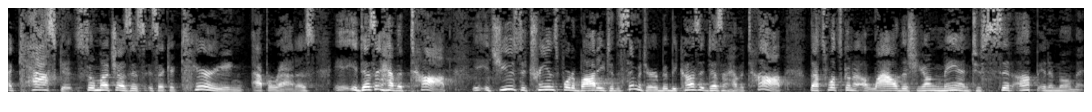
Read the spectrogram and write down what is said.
a casket so much as it's, it's, like a carrying apparatus. It doesn't have a top. It's used to transport a body to the cemetery, but because it doesn't have a top, that's what's going to allow this young man to sit up in a moment.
